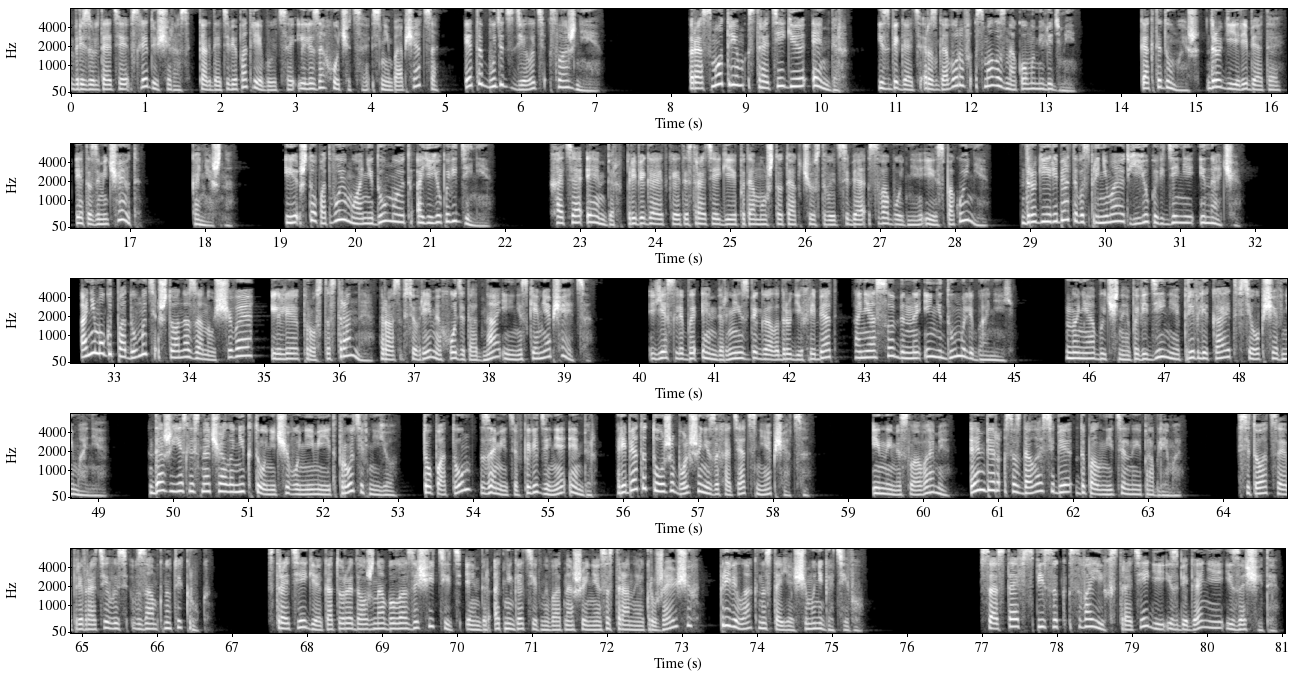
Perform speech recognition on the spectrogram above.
В результате в следующий раз, когда тебе потребуется или захочется с ним пообщаться, это будет сделать сложнее. Рассмотрим стратегию Эмбер избегать разговоров с малознакомыми людьми. Как ты думаешь, другие ребята это замечают? Конечно. И что, по-твоему, они думают о ее поведении? Хотя Эмбер прибегает к этой стратегии потому, что так чувствует себя свободнее и спокойнее, другие ребята воспринимают ее поведение иначе. Они могут подумать, что она заносчивая или просто странная, раз все время ходит одна и ни с кем не общается. Если бы Эмбер не избегала других ребят, они особенно и не думали бы о ней. Но необычное поведение привлекает всеобщее внимание. Даже если сначала никто ничего не имеет против нее, то потом, заметив поведение Эмбер, ребята тоже больше не захотят с ней общаться. Иными словами, Эмбер создала себе дополнительные проблемы. Ситуация превратилась в замкнутый круг. Стратегия, которая должна была защитить Эмбер от негативного отношения со стороны окружающих, привела к настоящему негативу. Составь список своих стратегий избегания и защиты.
